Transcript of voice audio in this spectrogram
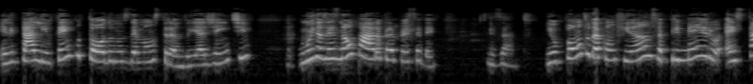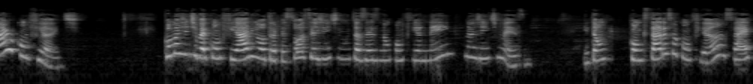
Ele tá ali o tempo todo nos demonstrando e a gente muitas vezes não para para perceber. Exato. E o ponto da confiança, primeiro, é estar confiante. Como a gente vai confiar em outra pessoa se a gente muitas vezes não confia nem na gente mesmo? Então, conquistar essa confiança é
